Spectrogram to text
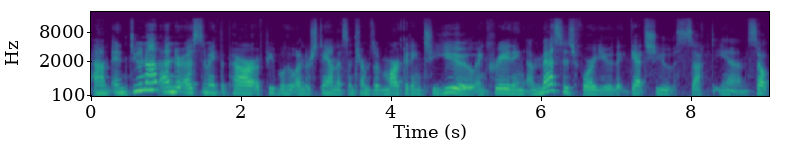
Um, and do not underestimate the power of people who understand this in terms of marketing to you and creating a message for you that gets you sucked in. So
